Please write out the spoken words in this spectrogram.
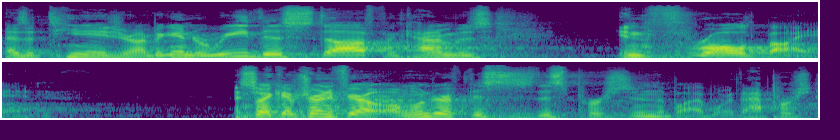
as a teenager. I began to read this stuff and kind of was enthralled by it. And so I kept trying to figure out, I wonder if this is this person in the Bible or that person.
